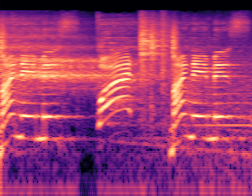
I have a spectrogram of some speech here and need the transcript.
my name is. What? My name is.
